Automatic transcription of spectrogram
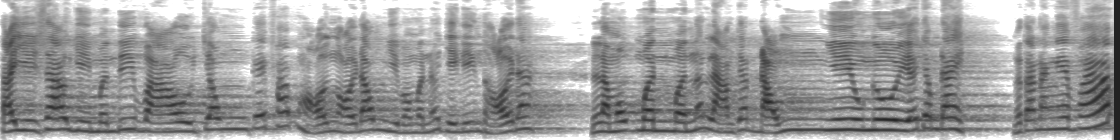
Tại vì sao? Vì mình đi vào trong cái pháp hội ngồi đông gì mà mình nói chuyện điện thoại đó, là một mình mình nó làm cho động nhiều người ở trong đây. Người ta đang nghe pháp.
